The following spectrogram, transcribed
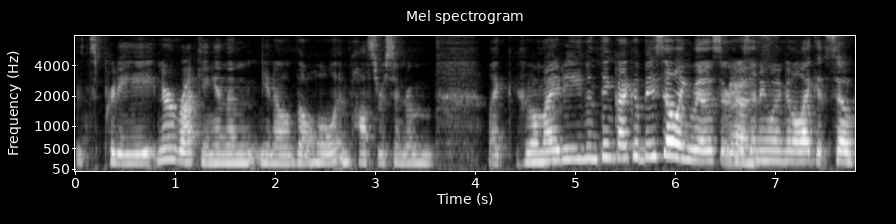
it's pretty nerve-wracking and then you know the whole imposter syndrome like who am i to even think i could be selling this or yes. is anyone going to like it so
